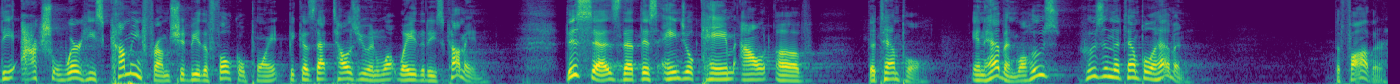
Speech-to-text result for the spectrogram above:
the actual, where he's coming from, should be the focal point because that tells you in what way that he's coming. This says that this angel came out of the temple in heaven. Well, who's, who's in the temple of heaven? The Father.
